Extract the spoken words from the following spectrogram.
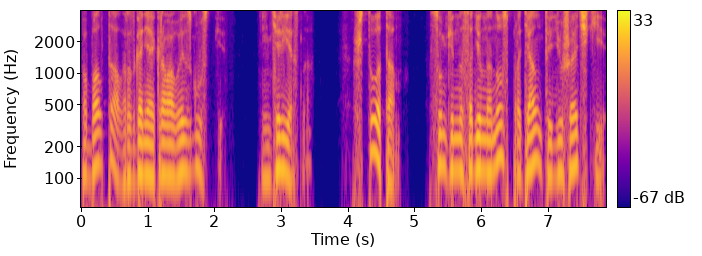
Поболтал, разгоняя кровавые сгустки. Интересно. Что там? Сумкин насадил на нос протянутые дюши очки.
